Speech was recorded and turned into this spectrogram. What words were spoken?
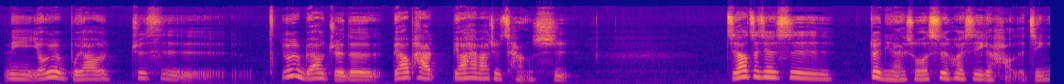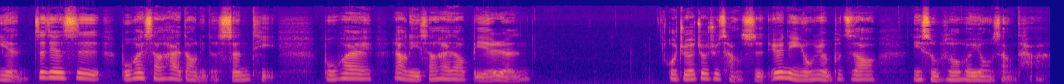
你永远不要，就是永远不要觉得，不要怕，不要害怕去尝试。只要这件事对你来说是会是一个好的经验，这件事不会伤害到你的身体，不会让你伤害到别人。我觉得就去尝试，因为你永远不知道你什么时候会用上它，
